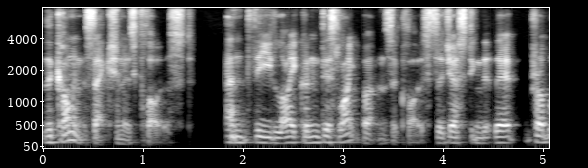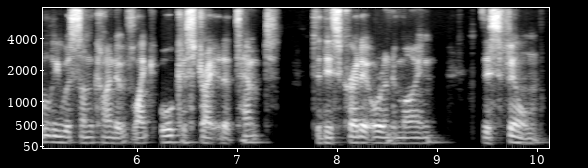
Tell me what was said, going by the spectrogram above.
the comment section is closed and the like and dislike buttons are closed, suggesting that there probably was some kind of like orchestrated attempt to discredit or undermine this film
